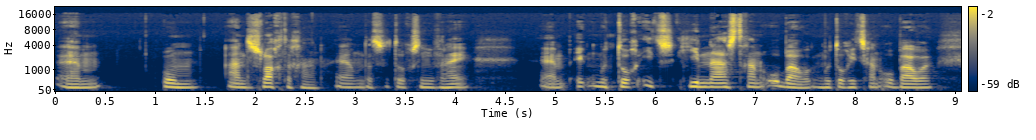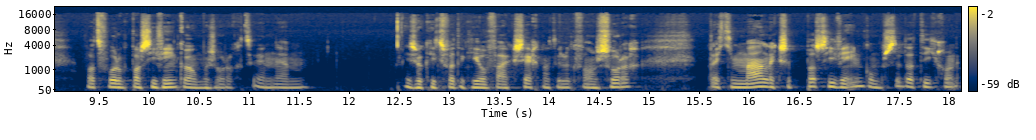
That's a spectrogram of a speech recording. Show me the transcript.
um, om aan de slag te gaan. Omdat ze toch zien van hé, hey, um, ik moet toch iets hiernaast gaan opbouwen. Ik moet toch iets gaan opbouwen wat voor een passief inkomen zorgt. En is ook iets wat ik heel vaak zeg natuurlijk van zorg dat je maandelijkse passieve inkomsten, dat die gewoon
